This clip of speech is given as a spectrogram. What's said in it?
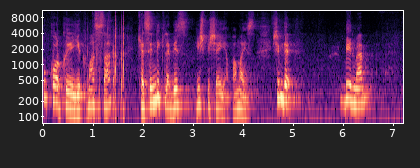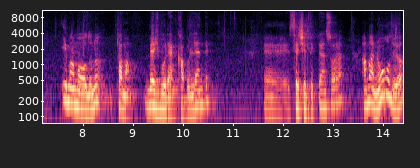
Bu korkuyu yıkmazsak kesinlikle biz hiçbir şey yapamayız. Şimdi bilmem İmamoğlu'nu tamam mecburen kabullendi e, seçildikten sonra. Ama ne oluyor?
